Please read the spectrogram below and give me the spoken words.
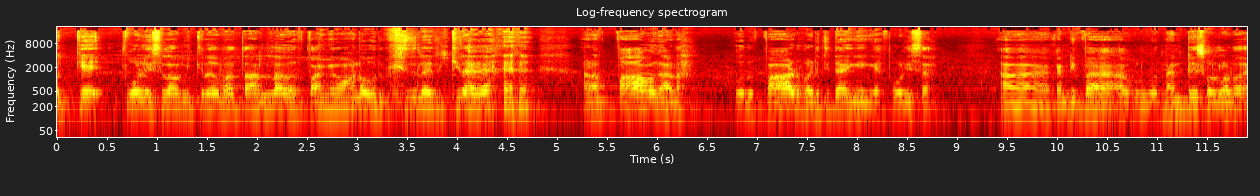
ஓகே போலீஸ்லாம் நிற்கிறத பார்த்தா எல்லாம் ஒரு பயங்கரமான ஒரு இதில் நிற்கிறாங்க ஆனால் பாவங்க ஆனால் ஒரு பாடு படுத்திட்டாங்க இங்கே போலீஸை கண்டிப்பாக அவங்களுக்கு ஒரு நன்றி சொல்லணும்.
